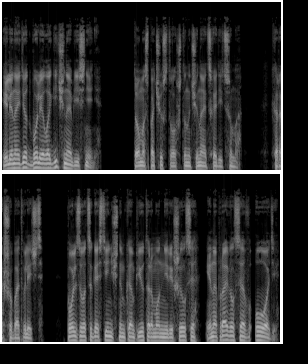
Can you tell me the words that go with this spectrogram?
или найдет более логичное объяснение? Томас почувствовал, что начинает сходить с ума. Хорошо бы отвлечься. Пользоваться гостиничным компьютером он не решился и направился в ООДИ,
